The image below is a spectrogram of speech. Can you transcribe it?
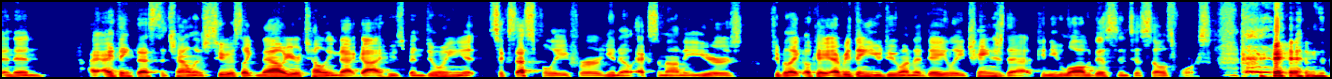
and then I, I think that's the challenge too. Is like now you're telling that guy who's been doing it successfully for you know X amount of years to be like, okay, everything you do on a daily, change that. Can you log this into Salesforce? and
